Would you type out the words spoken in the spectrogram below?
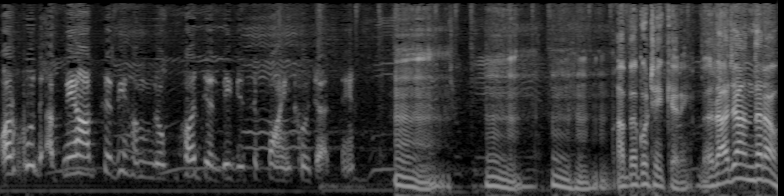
और खुद अपने आप से भी हम लोग बहुत जल्दी डिसअपॉइंट हो जाते हैं। हम्म, हम्म, हम्म। आप बिल्कुल ठीक कह रही हैं। राजा अंदर आओ।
